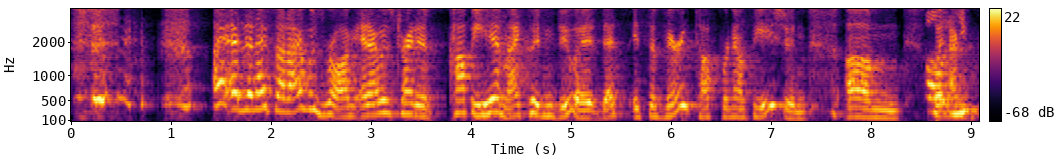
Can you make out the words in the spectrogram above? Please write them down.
Who is this?" I, and then I thought I was wrong, and I was trying to copy him. I couldn't do it. That's it's a very tough pronunciation. Um, well, but you,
